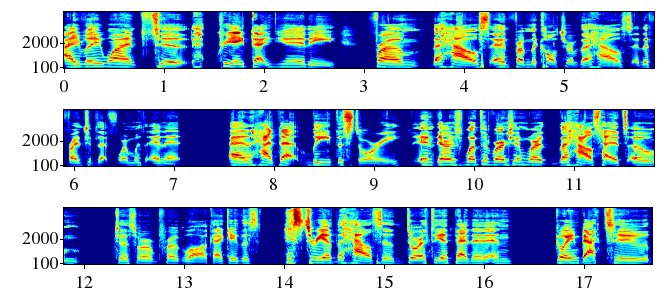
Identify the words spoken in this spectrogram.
I really wanted to create that unity from the house and from the culture of the house and the friendships that form within it and had that lead the story. And there was one version where the house had its own just sort of prologue. I gave this history of the house and Dorothea Bennett and going back to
